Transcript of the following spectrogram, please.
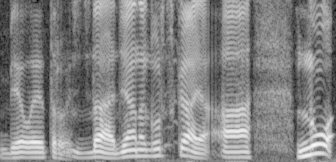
«Белая трость». Да, Диана Гурцкая. А, но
